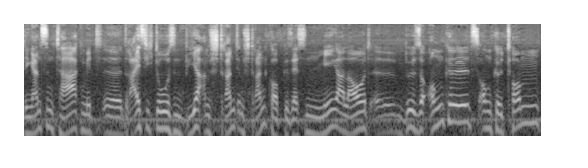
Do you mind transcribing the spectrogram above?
den ganzen Tag mit äh, 30 Dosen Bier am Strand im Strandkorb gesessen, mega laut, äh, böse Onkels, Onkel Tom,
